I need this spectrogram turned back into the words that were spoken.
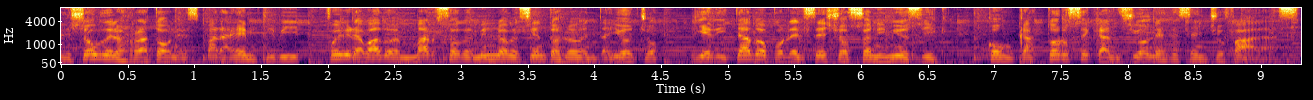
El show de los ratones para MTV fue grabado en marzo de 1998 y editado por el sello Sony Music con 14 canciones desenchufadas.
